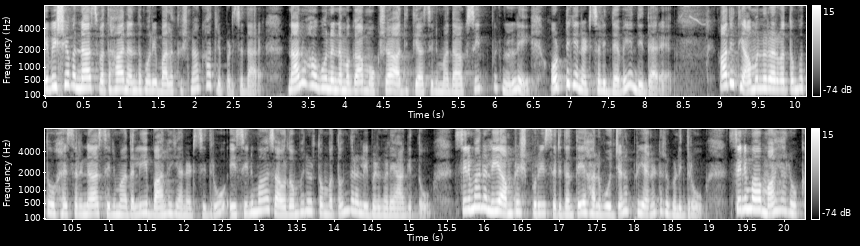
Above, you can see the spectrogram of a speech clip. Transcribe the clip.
ಈ ವಿಷಯವನ್ನ ಸ್ವತಃ ನಂದಮೂರಿ ಬಾಲಕೃಷ್ಣ ಖಾತ್ರಿಪಡಿಸಿದ್ದಾರೆ. ನಾನು ಹಾಗೂ ನನ್ನ ಮಗ ಮೋಕ್ಷ ಆದಿತ್ಯ ಸಿನಿಮಾದ ಸೀಕ್ವೆಲ್ನಲ್ಲಿ ಒಟ್ಟಿಗೆ ನಟಿಸಲಿದ್ದೇವೆ ಎಂದಿದ್ದಾರೆ. ಆದಿತ್ಯ ಮುನ್ನೂರ ಅರವತ್ತೊಂಬತ್ತು ಹೆಸರಿನ ಸಿನಿಮಾದಲ್ಲಿ ಬಾಲಯ್ಯ ನಡೆಸಿದ್ರು ಈ ಸಿನಿಮಾ ಸಾವಿರದ ಒಂಬೈನೂರ ತೊಂಬತ್ತೊಂದರಲ್ಲಿ ಬಿಡುಗಡೆಯಾಗಿತ್ತು. ಸಿನಿಮಾನಲ್ಲಿ ಅಂಬರೀಶ್ ಪುರಿ ಸೇರಿದಂತೆ ಹಲವು ಜನಪ್ರಿಯ ನಟರುಗಳಿದ್ರು. ಸಿನಿಮಾ ಮಾಯಾಲೋಕ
